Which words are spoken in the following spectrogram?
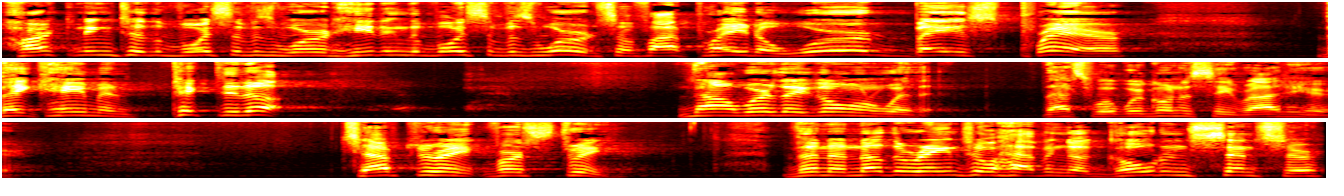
hearkening to the voice of his word, heeding the voice of his word. So if I prayed a word based prayer, they came and picked it up. Now, where are they going with it? That's what we're going to see right here. Chapter 8, verse 3. Then another angel, having a golden censer,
